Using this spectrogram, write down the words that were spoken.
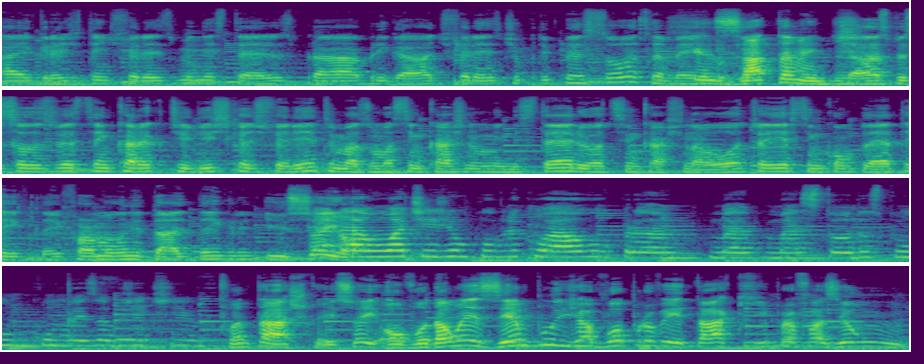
A igreja tem diferentes ministérios pra abrigar a diferente tipo de pessoa também. Exatamente. As pessoas às vezes têm características diferentes, mas uma se encaixa no ministério, outra se encaixa na outra, e assim completa e daí forma a unidade da igreja. Isso aí. Cada um atinge um público-alvo, pra- ma- mas todos com, com o mesmo objetivo. Fantástico, é isso aí. Ó, vou dar um exemplo e já vou aproveitar aqui para fazer um,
